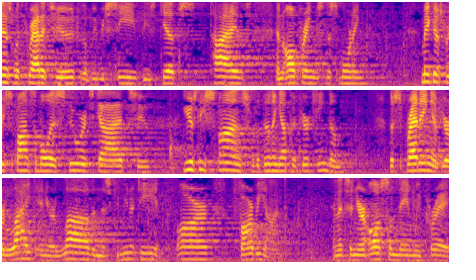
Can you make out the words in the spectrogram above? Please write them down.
Is with gratitude that we receive these gifts, tithes, and offerings this morning. Make us responsible as stewards, God, to use these funds for the building up of your kingdom, the spreading of your light and your love in this community and far, far beyond. And it's in your awesome name we pray.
